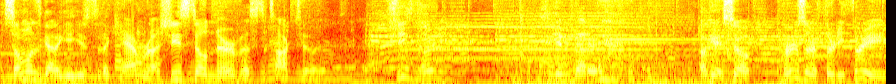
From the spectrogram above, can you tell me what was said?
Someone's got to get used to the camera. She's still nervous to talk to it. She's learning. She's getting better. Okay, so hers are 33.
